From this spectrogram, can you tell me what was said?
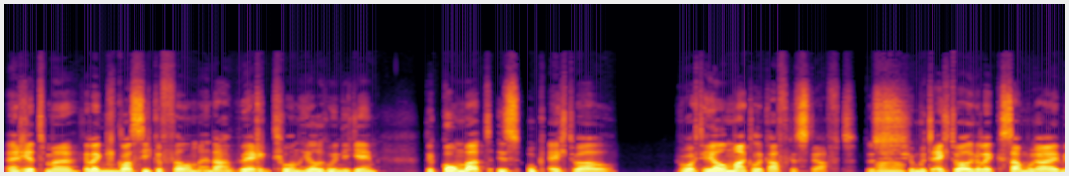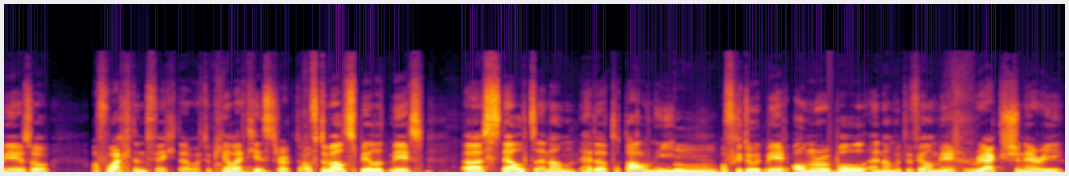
een ritme, gelijk Mm. klassieke film. En dat werkt gewoon heel goed in die game. De combat is ook echt wel. Je wordt heel makkelijk afgestraft. Dus Ah, ja. je moet echt wel gelijk samurai meer zo afwachtend vechten. Dat wordt ook heel erg geïnstructeerd. Oftewel speel het meer eh stealth en dan heb je dat totaal niet. Oeh. Of je doet het meer honorable en dan moet je veel meer reactionary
